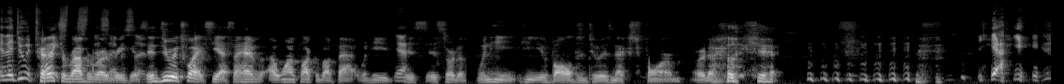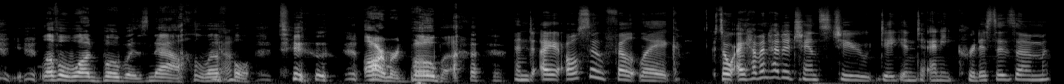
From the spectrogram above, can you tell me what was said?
and they do it credit twice. to this- Robert this Rodriguez. episode. They do it twice. Yes, I have. I want to talk about that when he Yeah. is, is sort of when he he evolves into his next form or whatever. Like, yeah, yeah, level one Boba is now level two armored Boba. And I also felt like so I haven't had a chance to dig into any criticism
